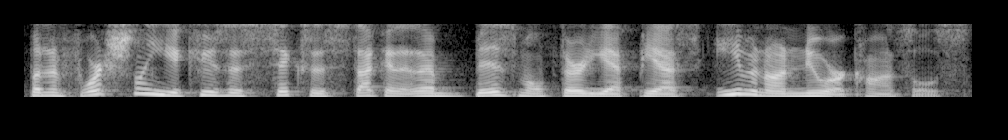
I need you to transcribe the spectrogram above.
but unfortunately Yakuza 6 is stuck at an abysmal 30 FPS even on newer consoles.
